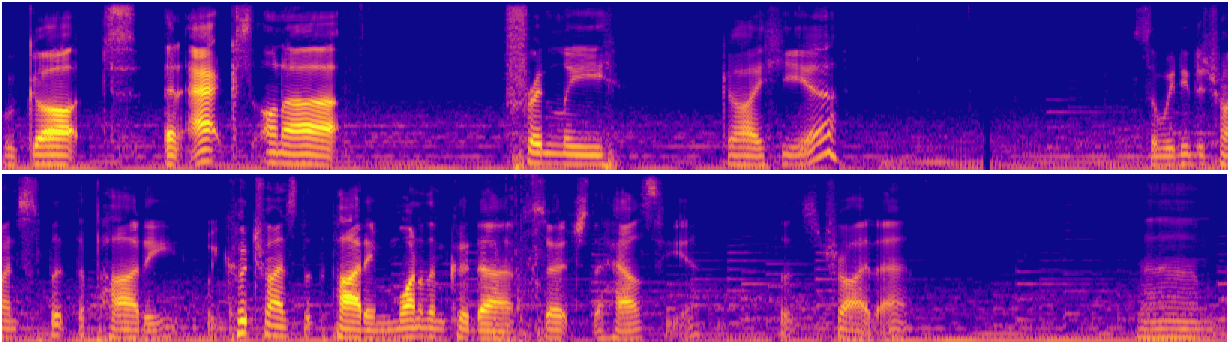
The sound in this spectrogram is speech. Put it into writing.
we've got an axe on our friendly guy here. So we need to try and split the party. We could try and split the party and one of them could uh, search the house here. Let's try that. Um,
